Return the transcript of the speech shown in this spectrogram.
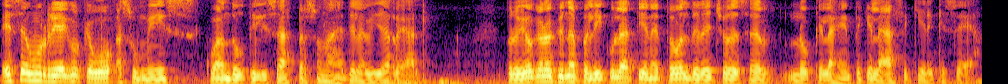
Ese es un riesgo que vos asumís cuando utilizás personajes de la vida real. Pero yo creo que una película tiene todo el derecho de ser lo que la gente que la hace quiere que sea.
